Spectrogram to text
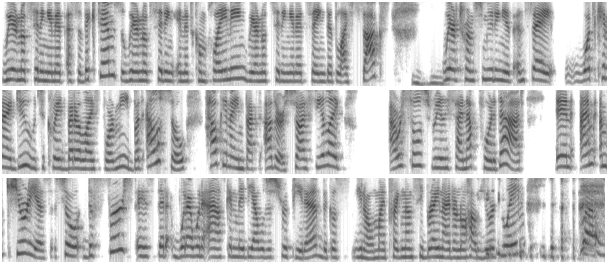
We're not sitting in it as victims. We're not sitting in it complaining. We are not sitting in it saying that life sucks. Mm-hmm. We're transmuting it and say, what can I do to create better life for me? But also, how can I impact others? So I feel like our souls really sign up for that and i'm i'm curious. So the first is that what i want to ask and maybe i will just repeat it because you know my pregnancy brain i don't know how you're doing. But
